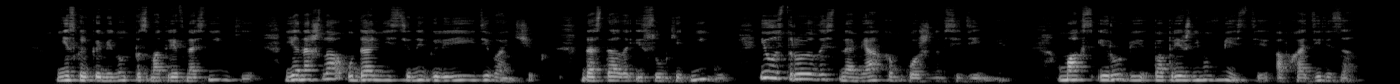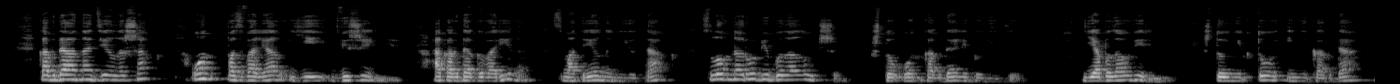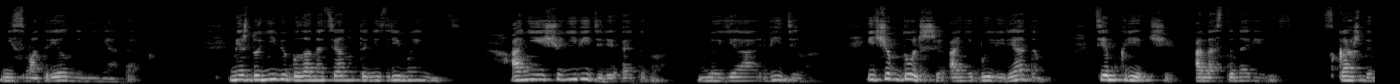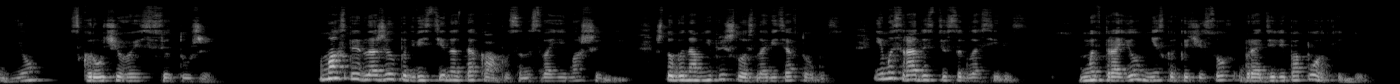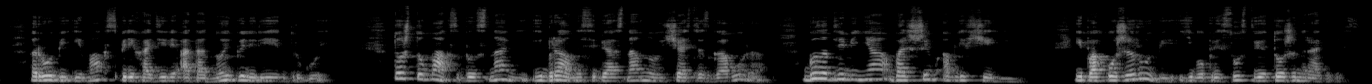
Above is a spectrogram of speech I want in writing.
Несколько минут посмотрев на снимки, я нашла у дальней стены галереи диванчик, достала из сумки книгу и устроилась на мягком кожаном сиденье. Макс и Руби по-прежнему вместе обходили зал. Когда она делала шаг, он позволял ей движение, а когда говорила, смотрел на нее так, словно Руби была лучшим, что он когда-либо видел. Я была уверена, что никто и никогда не смотрел на меня так. Между ними была натянута незримая нить. Они еще не видели этого, но я видела. И чем дольше они были рядом, тем крепче она становилась, с каждым днем скручиваясь все туже. Макс предложил подвести нас до кампуса на своей машине, чтобы нам не пришлось ловить автобус, и мы с радостью согласились. Мы втроем несколько часов бродили по Портленду. Руби и Макс переходили от одной галереи к другой. То, что Макс был с нами и брал на себя основную часть разговора, было для меня большим облегчением. И, похоже, Руби его присутствие тоже нравилось.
